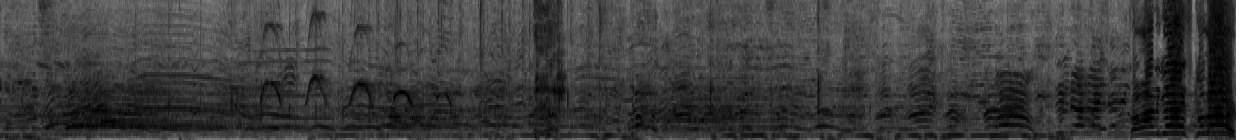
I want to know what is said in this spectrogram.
Come on, guys, come on!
